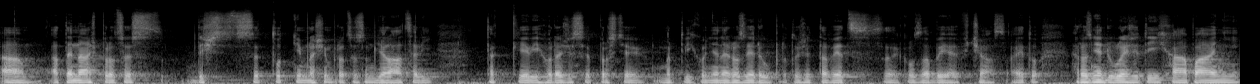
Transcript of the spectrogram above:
A, a ten náš proces, když se to tím naším procesem dělá celý, tak je výhoda, že se prostě mrtví koně nerozjedou, protože ta věc se jako zabije včas. A je to hrozně důležitý chápání,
